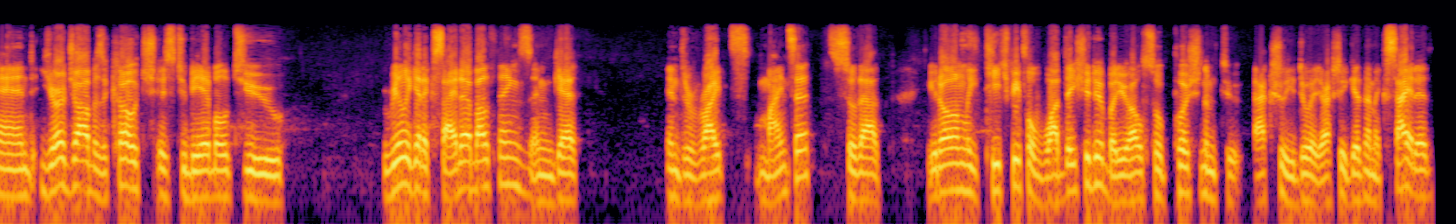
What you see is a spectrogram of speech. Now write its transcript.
And your job as a coach is to be able to really get excited about things and get in the right mindset so that you don't only teach people what they should do, but you also push them to actually do it. You actually get them excited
